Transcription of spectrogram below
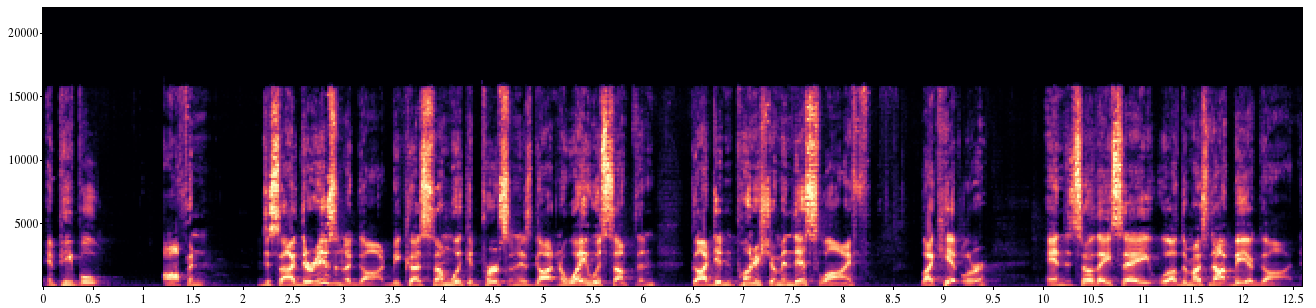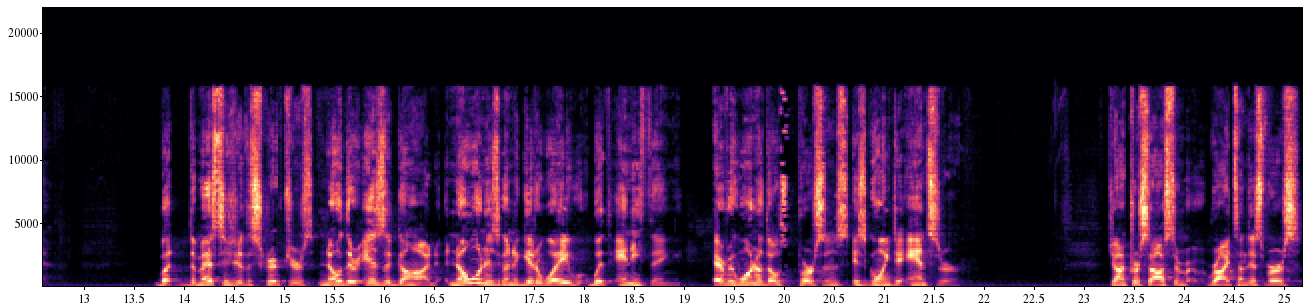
And people often decide there isn't a God because some wicked person has gotten away with something. God didn't punish them in this life, like Hitler. And so they say, well, there must not be a God. But the message of the scriptures no, there is a God. No one is going to get away with anything. Every one of those persons is going to answer. John Chrysostom writes on this verse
